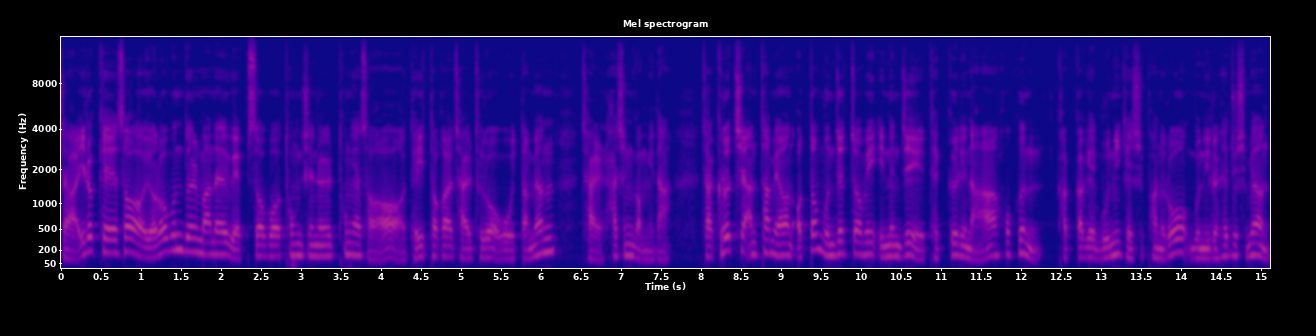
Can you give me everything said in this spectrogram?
자, 이렇게 해서 여러분들만의 웹서버 통신을 통해서 데이터가 잘 들어오고 있다면 잘 하신 겁니다. 자, 그렇지 않다면 어떤 문제점이 있는지 댓글이나 혹은 각각의 문의 게시판으로 문의를 해주시면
